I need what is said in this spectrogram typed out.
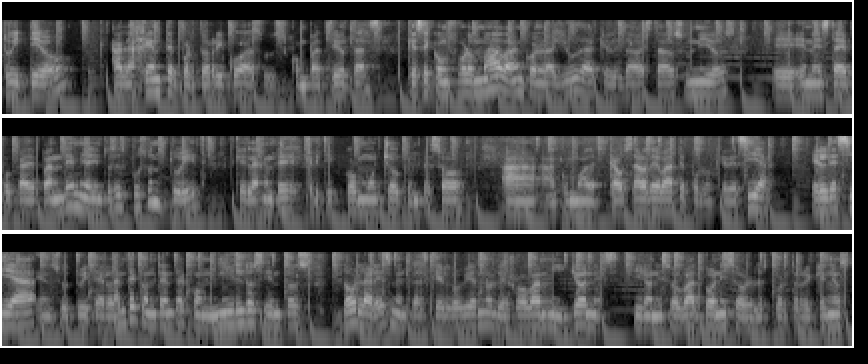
tuiteó a la gente de Puerto Rico, a sus compatriotas, que se conformaban con la ayuda que les daba Estados Unidos eh, en esta época de pandemia. Y entonces puso un tweet que la gente criticó mucho, que empezó a, como a causar debate por lo que decía. Él decía en su Twitter, la gente contenta con 1.200 dólares mientras que el gobierno les roba millones. Ironizó Bad Bunny sobre los puertorriqueños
